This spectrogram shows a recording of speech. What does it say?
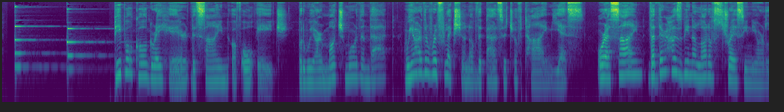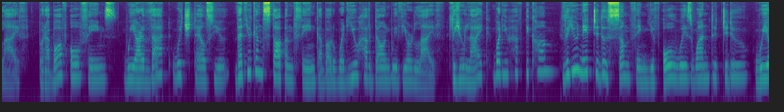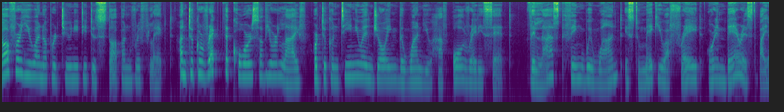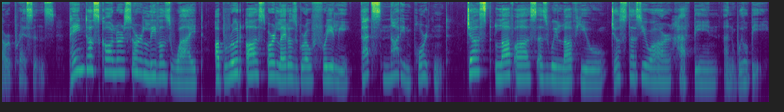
People call gray hair the sign of old age, but we are much more than that. We are the reflection of the passage of time, yes, or a sign that there has been a lot of stress in your life. But above all things, we are that which tells you that you can stop and think about what you have done with your life do you like what you have become? Do you need to do something you've always wanted to do? We offer you an opportunity to stop and reflect and to correct the course of your life or to continue enjoying the one you have already set. The last thing we want is to make you afraid or embarrassed by our presence. Paint us colors or leave us white, uproot us or let us grow freely that's not important. Just love us as we love you, just as you are, have been, and will be.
